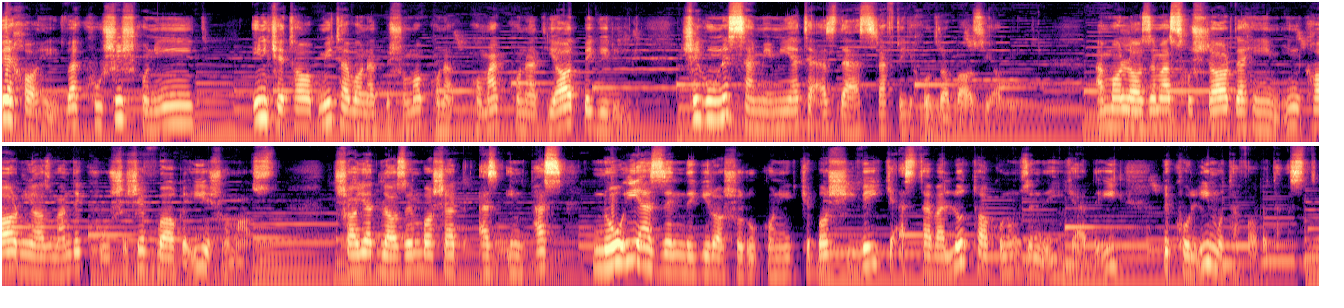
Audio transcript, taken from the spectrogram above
بخواهید و کوشش کنید این کتاب می تواند به شما کمک کند یاد بگیرید چگونه صمیمیت از دست رفته خود را بازیابید. اما لازم است هشدار دهیم این کار نیازمند کوشش واقعی شماست. شاید لازم باشد از این پس نوعی از زندگی را شروع کنید که با شیوهی که از تولد تا کنون زندگی کرده اید به کلی متفاوت است.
